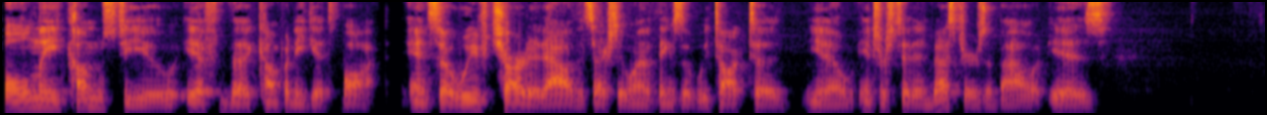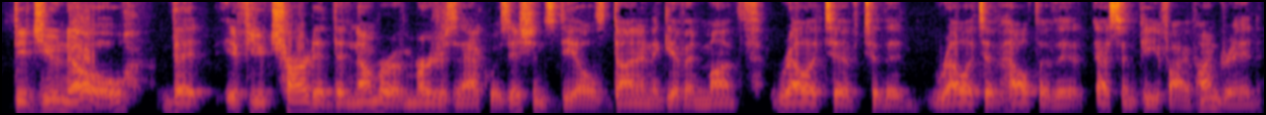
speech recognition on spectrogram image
only comes to you if the company gets bought. And so we've charted out. That's actually one of the things that we talk to you know interested investors about is. Did you know that if you charted the number of mergers and acquisitions deals done in a given month relative to the relative health of the S&P 500,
